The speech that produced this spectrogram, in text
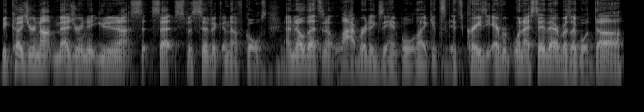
because you're not measuring it. You did not set specific enough goals. Mm-hmm. I know that's an elaborate example. Like it's it's crazy. Every when I say that, everybody's like, "Well, duh."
